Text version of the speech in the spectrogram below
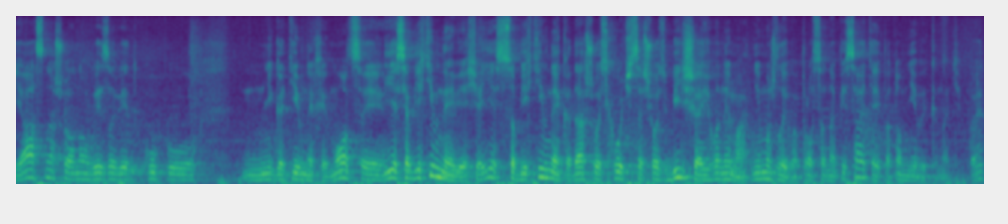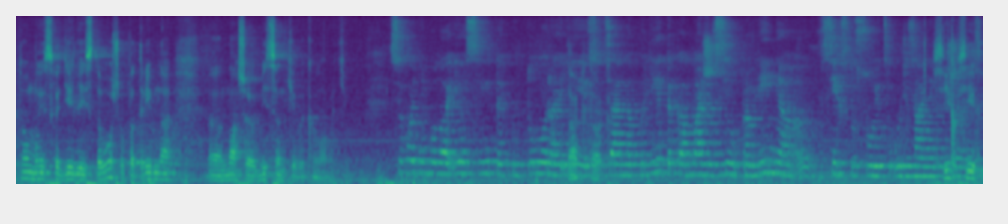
Ясно, що воно визове купу негативних емоцій. Є об'єктивні речі, а є суб'єктивні, коли щось хочеться щось більше, а його нема. Неможливо просто написати, а потім не виконати. Тому ми сходили з того, що потрібно е, наші обіцянки виконувати. Сьогодні була і освіта, і культура, Так, і так. соціальна політика. Майже всі управління е, всіх стосується урізання Всіх, бюджету. всіх, в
